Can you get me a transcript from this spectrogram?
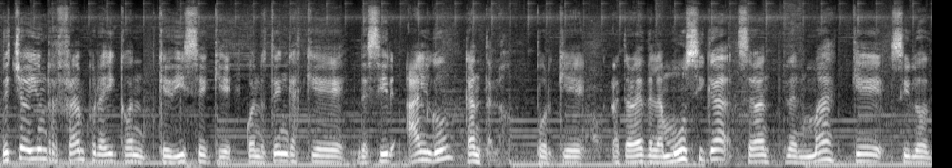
De hecho, hay un refrán por ahí con- que dice que cuando tengas que decir algo, cántalo. Porque a través de la música se va a entender más que si lo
